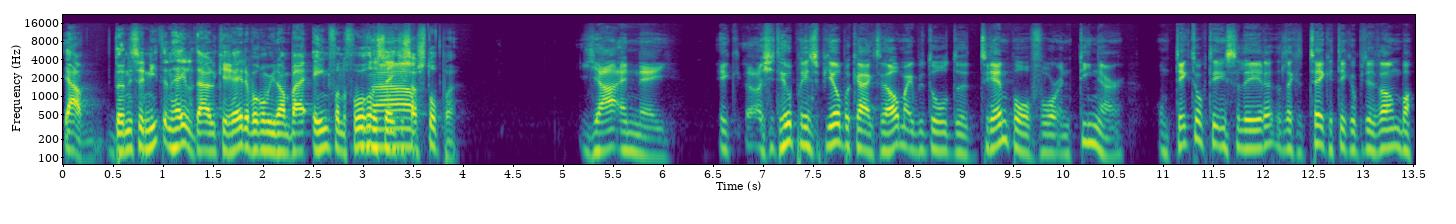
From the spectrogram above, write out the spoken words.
ja, dan is er niet een hele duidelijke reden waarom je dan bij één van de volgende Nou, steentjes zou stoppen. Ja en nee. Ik, als je het heel principieel bekijkt wel, maar ik bedoel de drempel voor een tiener om TikTok te installeren, dat ligt twee keer tikken op je telefoon. maar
